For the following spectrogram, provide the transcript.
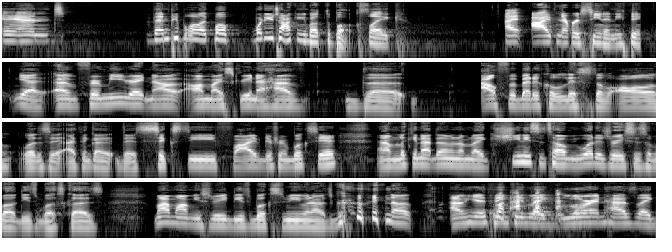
And then people are like, "Well, what are you talking about the books?" Like I I've never seen anything. yeah, um, for me right now on my screen, I have the alphabetical list of all what is it i think I, there's 65 different books here and i'm looking at them and i'm like she needs to tell me what is racist about these books because my mom used to read these books to me when i was growing up i'm here thinking like lauren has like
